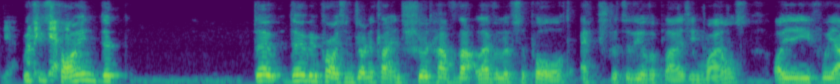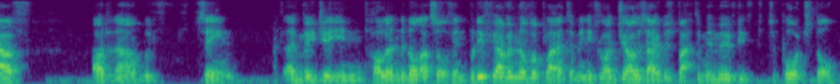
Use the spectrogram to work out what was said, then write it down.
Yeah, which is fine. That Gerwyn Price and Johnny Clayton should have that level of support extra to the other players in Wales. I.e., if we have, I don't know, we've seen MVG in Holland and all that sort of thing. But if we have another player come mean, if like Jose was back and we moved it to Portugal,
